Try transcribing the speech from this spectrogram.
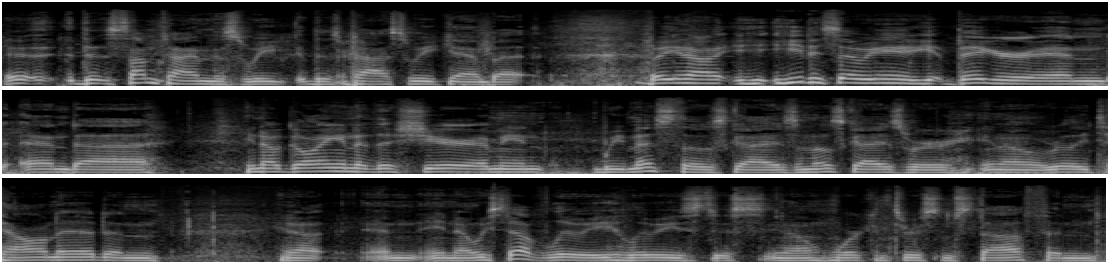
it- it- sometime this week, this past weekend, but but you know, he, he just said we need to get bigger, and and uh, you know, going into this year, I mean, we missed those guys, and those guys were, you know, really talented, and you know, and you know, we still have Louis. Louis is just, you know, working through some stuff, and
